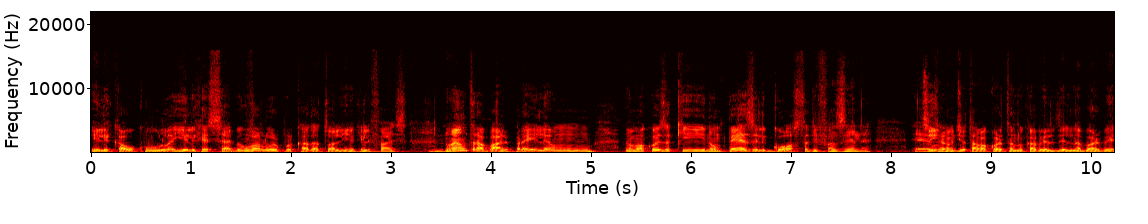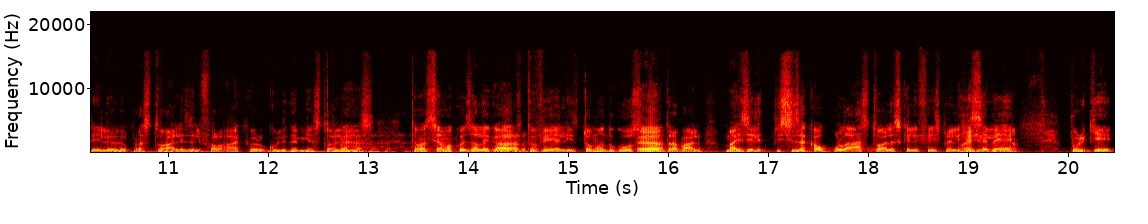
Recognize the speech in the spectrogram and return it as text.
ele calcula e ele recebe um valor por cada toalhinha que ele faz. Uhum. Não é um trabalho, para ele é, um, é uma coisa que não pesa, ele gosta de fazer, né? É, até um dia eu tava cortando o cabelo dele na barbearia, ele olhou para as toalhas, ele falou: "Ah, que orgulho das minhas toalhinhas". então assim é uma coisa legal claro. de tu ver ele tomando gosto é. do trabalho, mas ele precisa calcular as toalhas que ele fez para ele Imagina. receber. Porque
